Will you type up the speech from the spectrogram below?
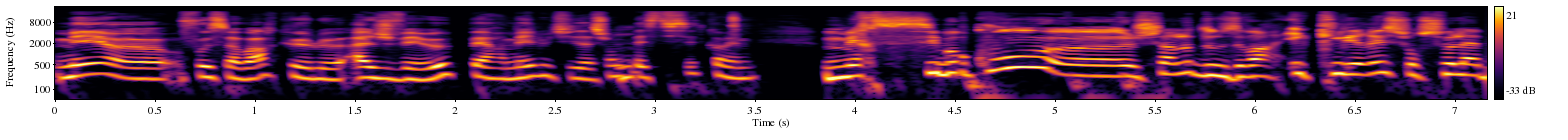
Mais euh, faut savoir que le HVE permet l'utilisation de Mm. pesticides quand même. merci beaucoup, euh, Charlotte, de nous avoir éclairé sur ce label.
